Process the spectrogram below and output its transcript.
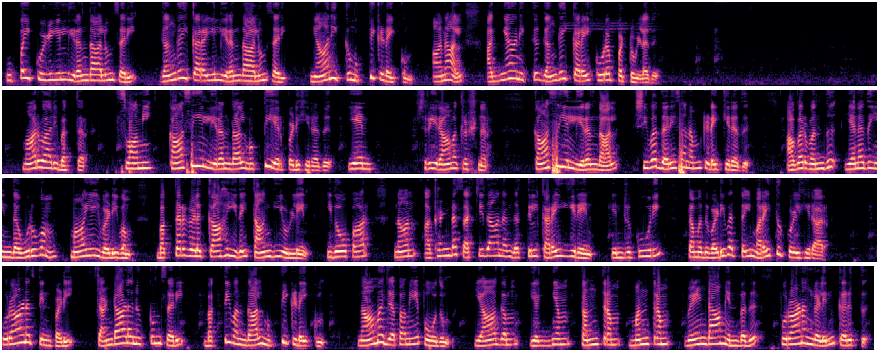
குப்பை குழியில் இறந்தாலும் சரி கங்கை கரையில் இறந்தாலும் சரி ஞானிக்கு முக்தி கிடைக்கும். ஆனால் அஜ்ஞானிக்கு கங்கை கரை கூறப்பட்டுள்ளது. மார்வாரி பக்தர் சுவாமி காசியில் இறந்தால் முக்தி ஏற்படுகிறது. ஏன்? ஸ்ரீ ராமகிருஷ்ணர் காசியில் இறந்தால் சிவ தரிசனம் கிடைக்கிறது. அவர் வந்து எனது இந்த உருவம் மாயை வடிவம். பக்தர்களுக்காக இதை தாங்கியுள்ளேன். இதோ பார் நான் அகண்ட சச்சிதானந்தத்தில் கரைகிறேன் என்று கூறி தமது வடிவத்தை மறைத்துக் கொள்கிறார். புராணத்தின்படி சண்டாளனுக்கும் சரி பக்தி வந்தால் முக்தி கிடைக்கும். நாம ஜபமே போதும். யாகம் யஜ்ஞம் தந்திரம் மந்திரம் வேண்டாம் என்பது புராணங்களின் கருத்து.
